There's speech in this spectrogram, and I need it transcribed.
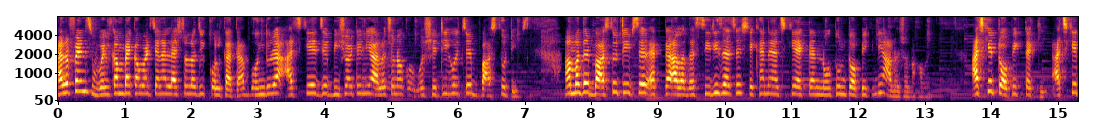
Hello friends welcome back our channel astrology Kolkata বন্ধুরা, আজকে যে বিষয়টি নিয়ে আলোচনা করব সেটি হচ্ছে বাস্তু টিপস আমাদের বাস্তু টিপসের একটা আলাদা সিরিজ আছে, সেখানে আজকে একটা নতুন টপিক নিয়ে আলোচনা হবে। আজকের টপিকটা কি? আজকের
